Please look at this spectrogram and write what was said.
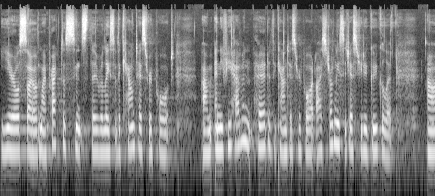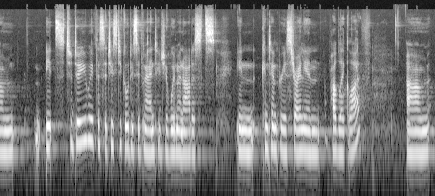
year or so of my practice since the release of the Countess report. Um, and if you haven't heard of the Countess report, I strongly suggest you to Google it. Um, it's to do with the statistical disadvantage of women artists in contemporary Australian public life, um,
